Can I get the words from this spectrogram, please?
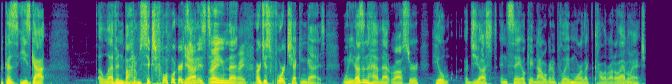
because he's got 11 bottom six forwards Yeah, on his right, team that right. are just four checking guys. When he doesn't have that roster, he'll adjust and say, "Okay, now we're going to play more like the Colorado Mm-hmm. Avalanche."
